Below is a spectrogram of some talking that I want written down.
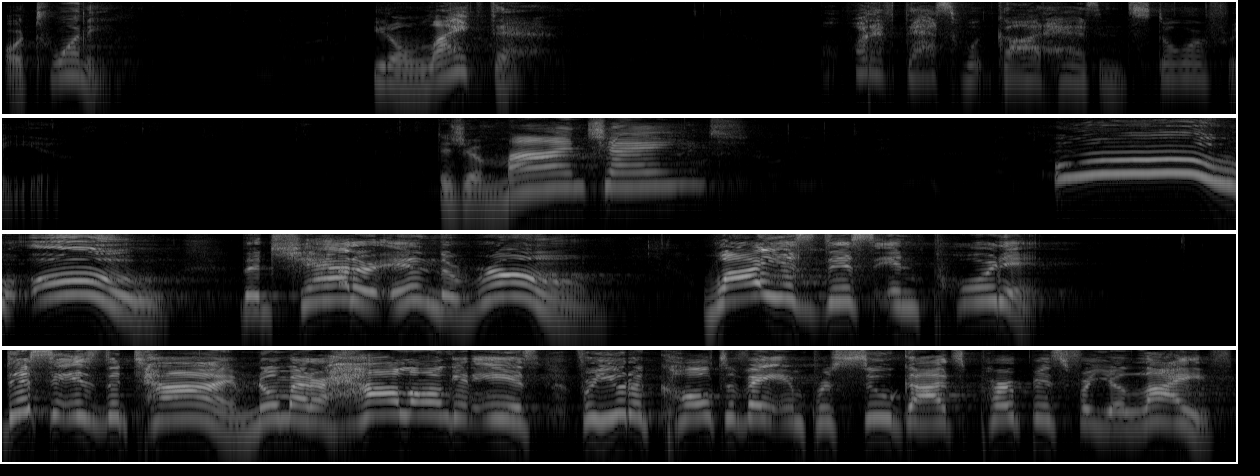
or 20. You don't like that. But what if that's what God has in store for you? Does your mind change? Ooh, ooh, the chatter in the room. Why is this important? This is the time, no matter how long it is, for you to cultivate and pursue God's purpose for your life.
